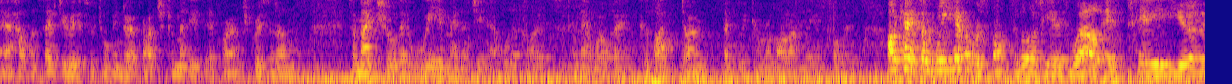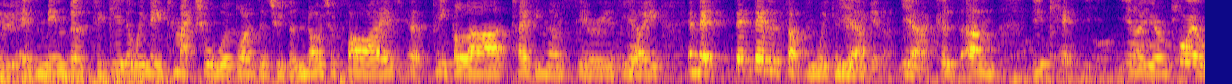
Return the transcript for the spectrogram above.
our health and safety reps, we're talking to our branch committees, our branch presidents, to make sure that we're managing our workloads and our wellbeing, because I don't think we can rely on the employers. Okay, so we have a responsibility as well as TEU, as members together. We need to make sure workloads issues are notified, that people are taking those seriously, yeah. and that, that that is something we can yeah. do together. Yeah, because um, you can you know, your employer,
